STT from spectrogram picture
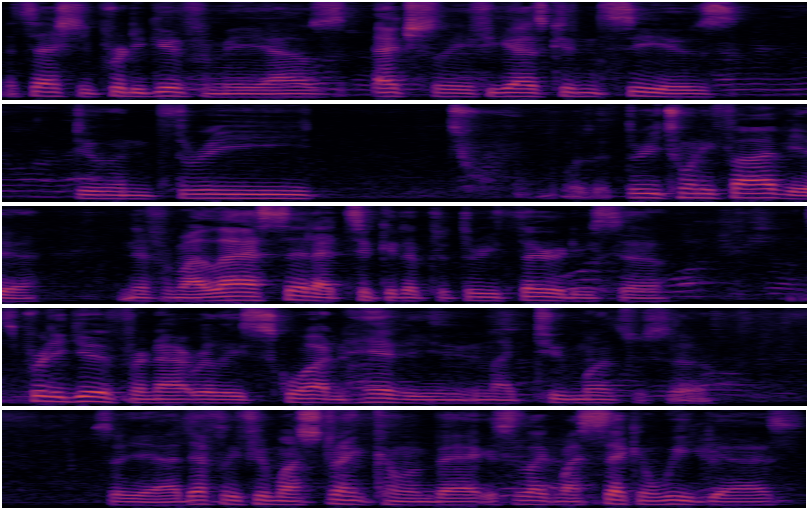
that's actually pretty good for me. I was actually, if you guys couldn't see, it was doing three, was it 325? Yeah. And then for my last set, I took it up to 330, so it's pretty good for not really squatting heavy in like two months or so. So yeah, I definitely feel my strength coming back. This is like my second week, guys.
